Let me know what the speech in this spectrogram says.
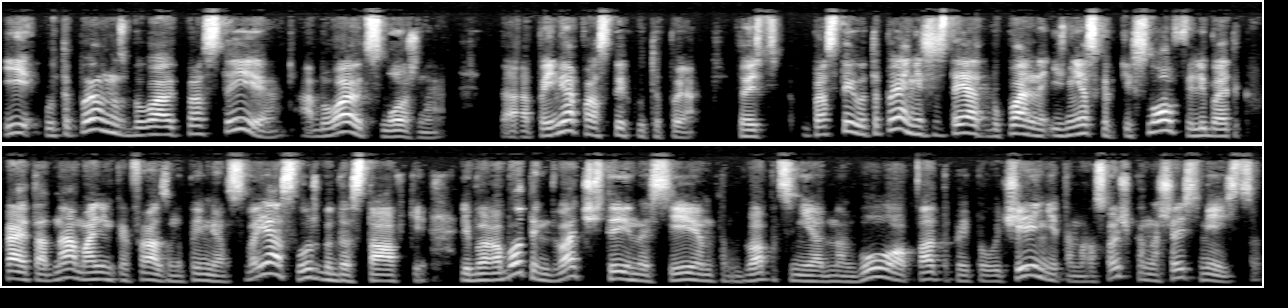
И УТП у нас бывают простые, а бывают сложные. А, пример простых УТП. То есть простые УТП, они состоят буквально из нескольких слов, либо это какая-то одна маленькая фраза, например, своя служба доставки, либо работаем 24 на 7, там, 2 по цене одного, оплата при получении, там, рассрочка на 6 месяцев.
